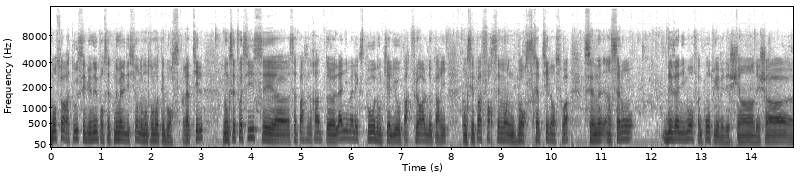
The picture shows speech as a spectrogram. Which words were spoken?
Bonsoir à tous et bienvenue pour cette nouvelle édition de Montre-moi tes bourses Reptile. Donc cette fois-ci, euh, ça parlera de l'Animal Expo donc qui a lieu au Parc Floral de Paris. Donc c'est pas forcément une bourse reptile en soi, c'est un, salon des animaux en fin de compte où il y avait des chiens, des chats, euh,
